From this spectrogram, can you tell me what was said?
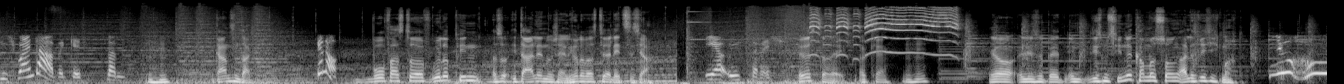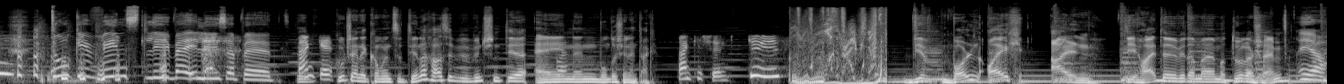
Ich war in der Arbeit gestern. Mhm. Den ganzen Tag. Wo fährst du auf Urlaub hin? Also Italien wahrscheinlich, oder warst du ja letztes Jahr? Eher Österreich. Österreich, okay. Mhm. Ja, Elisabeth, in diesem Sinne kann man sagen, alles richtig gemacht. Juhu! Du gewinnst, liebe Elisabeth. Danke. Gutscheine kommen zu dir nach Hause. Wir wünschen dir einen wunderschönen Tag. Dankeschön. Tschüss. Wir wollen euch allen, die heute wieder mal Matura schreiben, Ja,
